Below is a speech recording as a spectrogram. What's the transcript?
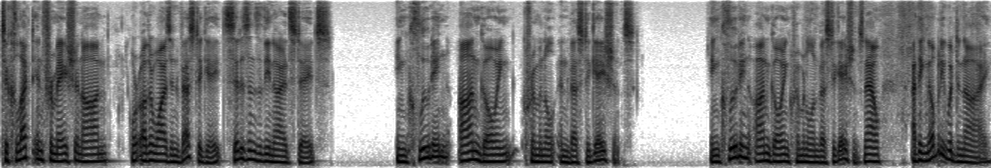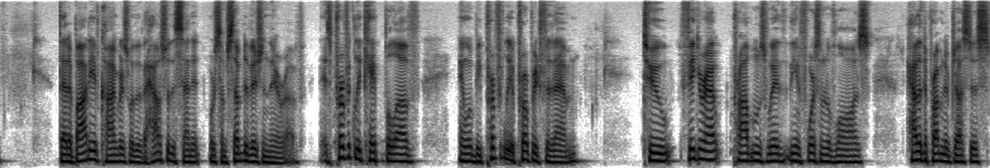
to collect information on or otherwise investigate citizens of the United States, including ongoing criminal investigations. Including ongoing criminal investigations. Now, I think nobody would deny that a body of Congress, whether the House or the Senate or some subdivision thereof, is perfectly capable of and would be perfectly appropriate for them to figure out problems with the enforcement of laws, how the Department of Justice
